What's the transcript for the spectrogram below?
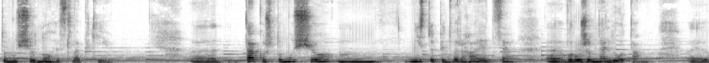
тому що ноги слабкі. Е, Також тому, що місто підвергається е, ворожим нальотам. Е,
